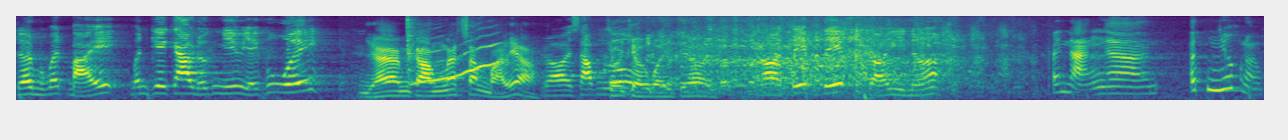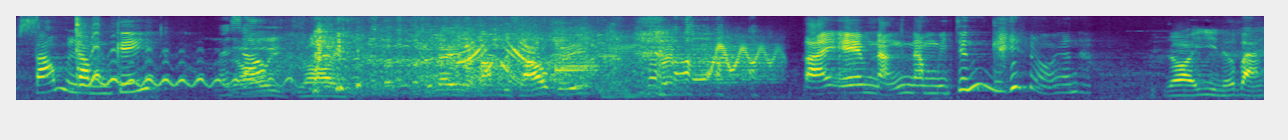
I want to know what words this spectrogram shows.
trên một mét bảy bên kia cao được nhiêu vậy phú quý? Dạ em cao mét sáu bảy à. Rồi xong chưa luôn. trừ bì chị ơi rồi tiếp tiếp rồi gì nữa? Phải nặng à, ít nhất là 65 kg tại sao? Rồi rồi. Bên đây là 56 kg tại em nặng 59 kg rồi anh. Rồi gì nữa bạn?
